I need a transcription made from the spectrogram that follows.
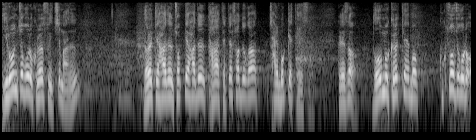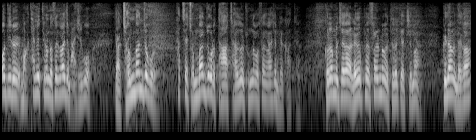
이론적으로 그럴 수 있지만은 넓게 하든 좁게 하든 다 대퇴사두가 잘 먹게 돼 있어요. 그래서 너무 그렇게 뭐 국소적으로 어디를 막 타겟팅한다 생각하지 마시고 그냥 전반적으로 하체 전반적으로 다 자극을 준다고 생각하시면 될 것 같아요. 그러면 제가 레그프에서 설명을 드렸겠지만 그냥 내가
